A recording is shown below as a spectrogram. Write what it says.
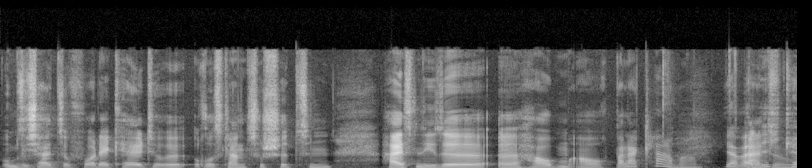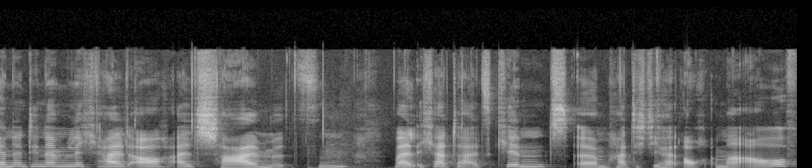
um sich halt so vor der Kälte Russlands zu schützen, heißen diese äh, Hauben auch Balaklava. Ja, weil Also- ich kenne die nämlich halt auch als Schalmützen, weil ich hatte als Kind, ähm, hatte ich die halt auch immer auf,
